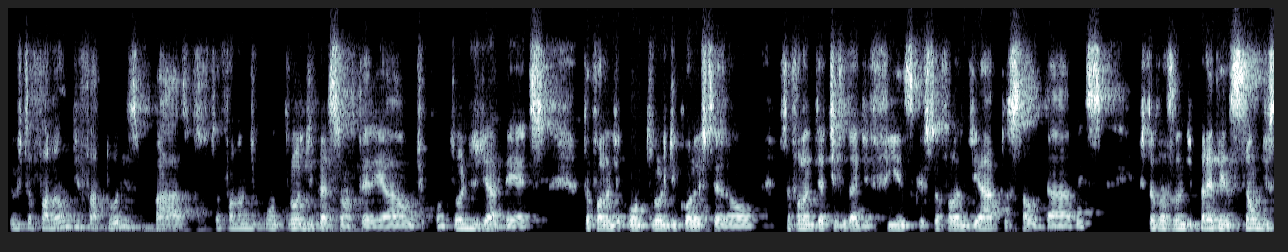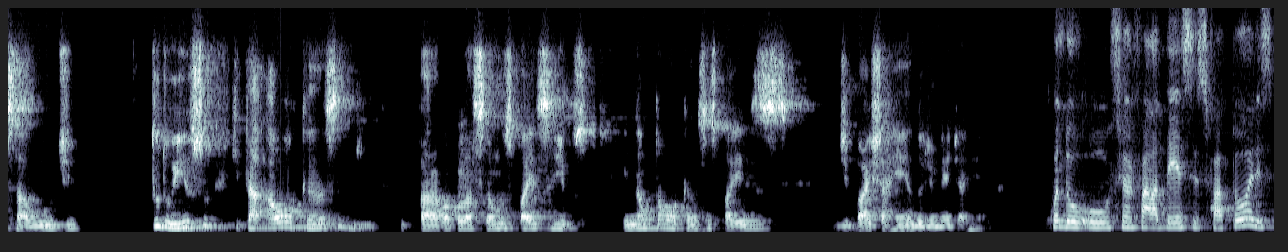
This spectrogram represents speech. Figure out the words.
Eu estou falando de fatores básicos, estou falando de controle de pressão arterial, de controle de diabetes, estou falando de controle de colesterol, estou falando de atividade física, estou falando de hábitos saudáveis, estou falando de prevenção de saúde, tudo isso que está ao alcance para a população nos países ricos. E não tão ao alcance nos países de baixa renda ou de média renda. Quando o senhor fala desses fatores,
